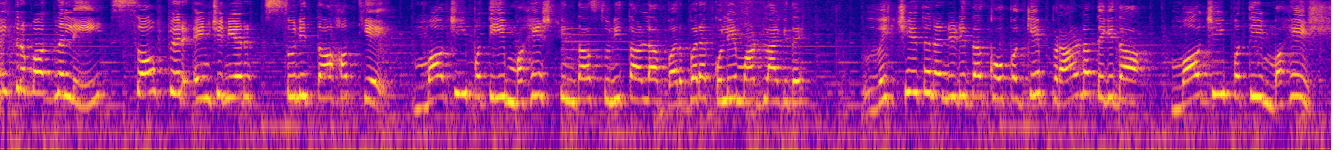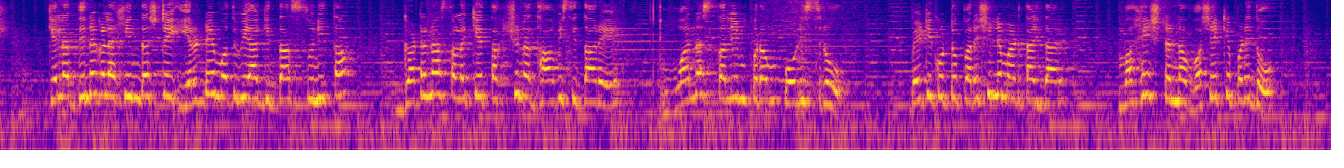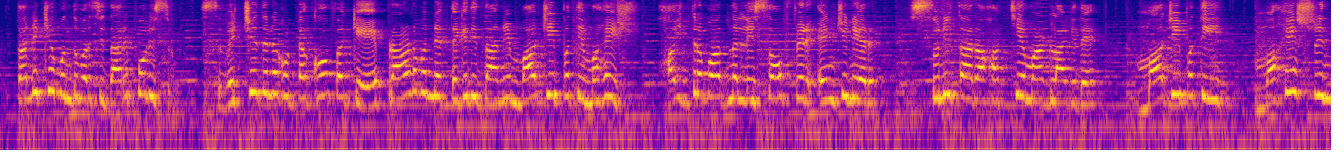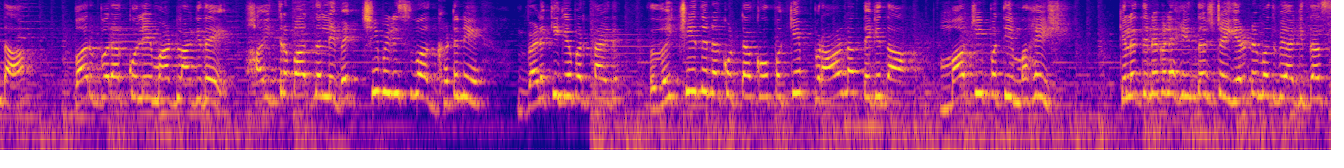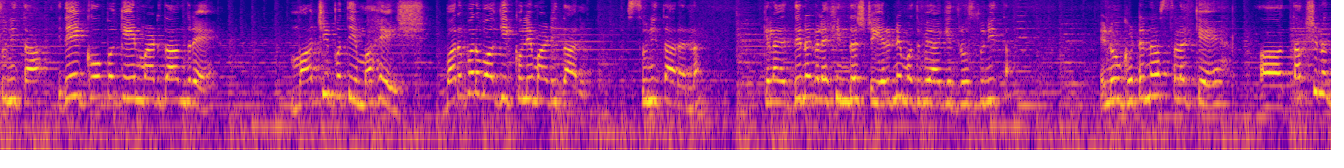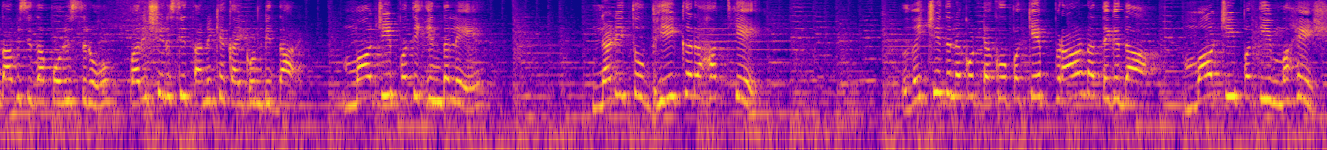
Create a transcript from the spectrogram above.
ಹೈದರಾಬಾದ್ನಲ್ಲಿ software engineer Sunita ಹತ್ಯೆ. ಮಾಜಿ ಪತಿ ಮಹೇಶ್ನಿಂದ ಸುನಿತಾಳ ಬರ್ಬರ ಕೊಲೆ ಮಾಡಲಾಗಿದೆ. ವಿಚ್ಛೇದನ ನೀಡಿದ ಕೋಪಕ್ಕೆ ಪ್ರಾಣ ತೆಗೆದ ಮಾಜಿ ಪತಿ ಮಹೇಶ್. ಕೆಲ ದಿನಗಳ ಹಿಂದಷ್ಟೇ ಎರಡೇ ಮದುವೆಯಾಗಿದ್ದ ಸುನಿತಾ ಘಟನಾ ಸ್ಥಳಕ್ಕೆ ತಕ್ಷಣ ಧಾವಿಸಿದ್ದಾರೆ ವನಸ್ಥಲಿಂಪುರಂ ಪೊಲೀಸರು. ಭೇಟಿ ಕೊಟ್ಟು ಪರಿಶೀಲನೆ ಮಾಡ್ತಾ ಇದ್ದಾರೆ. ಮಹೇಶ್ನನ್ನ ವಶಕ್ಕೆ ಪಡೆದು ತನಿಖೆ ಮುಂದುವರೆಸಿದ್ದಾರೆ ಪೊಲೀಸರು. ವಿಚ್ಛೇದನಗೊಂಡ ಕೋಪಕ್ಕೆ ಪ್ರಾಣವನ್ನೇ ತೆಗೆದಿದ್ದಾನೆ ಮಾಜಿ ಪತಿ ಮಹೇಶ್. ಹೈದರಾಬಾದ್ನಲ್ಲಿ ಸಾಫ್ಟ್ವೇರ್ ಎಂಜಿನಿಯರ್ ಸುನೀತಾರ ಹತ್ಯೆ ಮಾಡಲಾಗಿದೆ. ಮಾಜಿ ಪತಿ ಮಹೇಶ್ರಿಂದ ಬರ್ಬರ ಕೊಲೆ ಮಾಡಲಾಗಿದೆ. ಹೈದರಾಬಾದ್ನಲ್ಲಿ ಬೆಚ್ಚಿ ಬೀಳಿಸುವ ಘಟನೆ ಬೆಳಕಿಗೆ ಬರ್ತಾ ಇದೆ. ವಿಚ್ಛೇದನ ಕೊಟ್ಟ ಕೋಪಕ್ಕೆ ಪ್ರಾಣ ತೆಗೆದ ಮಾಜಿ ಪತಿ ಮಹೇಶ್. ಕೆಲ ದಿನಗಳ ಹಿಂದಷ್ಟೇ ಎರಡು ಮದುವೆ ಆಗಿದ್ದ ಸುನಿತಾ, ಇದೇ ಕೋಪಕ್ಕೆ ಏನ್ ಮಾಡ್ದ ಅಂದ್ರೆ ಮಾಜಿ ಪತಿ ಮಹೇಶ್ ಬರಬರವಾಗಿ ಕೊಲೆ ಮಾಡಿದ್ದಾರೆ. ಸುನೀತಾರನ್ನ ಕೆಲ ದಿನಗಳ ಹಿಂದಷ್ಟೇ ಎರಡನೇ ಮದುವೆ ಆಗಿದ್ರು ಸುನೀತಾ. ಇನ್ನು ಘಟನಾ ಸ್ಥಳಕ್ಕೆ ತಕ್ಷಣ ಧಾವಿಸಿದ ಪೊಲೀಸರು ಪರಿಶೀಲಿಸಿ ತನಿಖೆ ಕೈಗೊಂಡಿದ್ದಾರೆ. ಮಾಜಿ ಪತಿಯಿಂದಲೇ ನಡೀತು ಭೀಕರ ಹತ್ಯೆ. ವಿಚ್ಛೇದನ ಕೊಟ್ಟ ಕೋಪಕ್ಕೆ ಪ್ರಾಣ ತೆಗೆದ ಮಾಜಿ ಪತಿ ಮಹೇಶ್.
